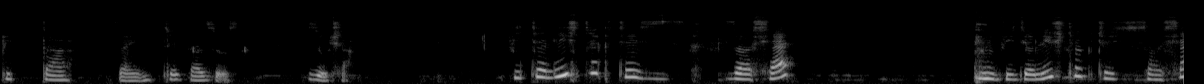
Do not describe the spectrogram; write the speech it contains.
pyta zajęczyca Zuz, Zusia. Widzieliście gdzieś Zosię? Widzieliście gdzieś Zosię?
